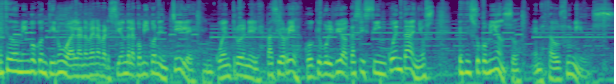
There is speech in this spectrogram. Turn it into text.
Este domingo continúa la novena versión de la Comic Con en Chile, encuentro en el espacio riesgo que volvió a casi 50 años desde su comienzo en Estados Unidos.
